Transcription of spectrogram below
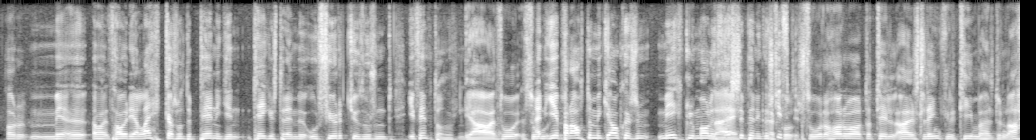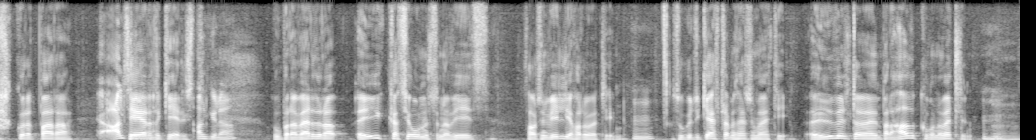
þá er, með, þá er ég að lækka svolítið peningin tekjustreymið úr 40.000 í 15.000 Já, en þú, þú en ég bara áttum ekki á hversum miklu máli Nei, þessi peningur en sko, skiptir Þú voru að horfa á þetta til aðeins lengri tíma heldur en akkurat bara þegar algjörlega, þetta gerist algjörlega. Þú bara verður að auka þjónustuna við þá sem vilja fara á vellin Mm. Þú getur gert það með þessum hætti auðvildaði þeim bara aðkoman á vellin Mhm.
